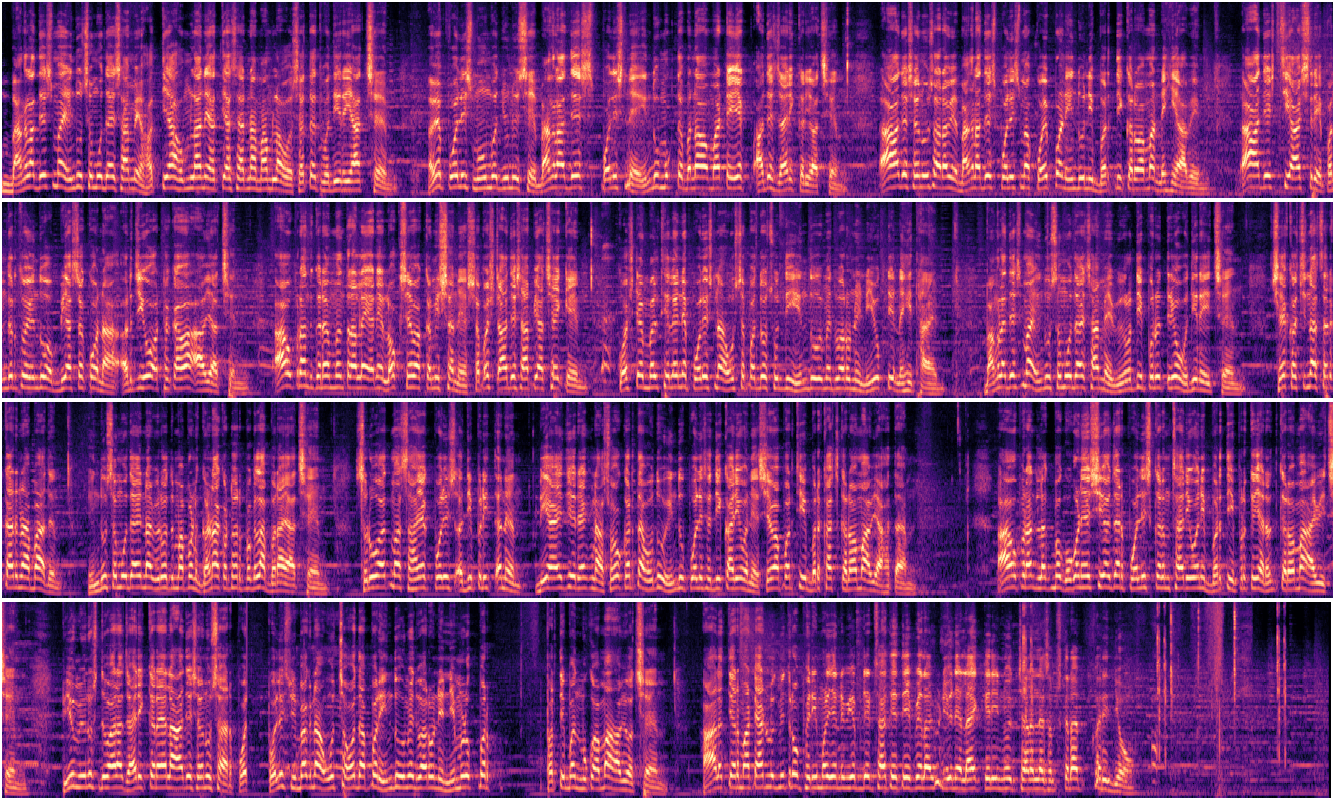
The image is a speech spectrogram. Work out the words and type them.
બાંગ્લાદેશમાં હિન્દુ સમુદાય સામે હત્યા, હુમલા અને અત્યાચારના મામલાઓ સતત વધી રહ્યા છે. હવે પોલીસ મોહમ્મદ યુનુસે બાંગ્લાદેશ પોલીસને હિન્દુ મુક્ત બનાવવા માટે એક આદેશ જારી કર્યો છે. આ આદેશ અનુસાર હવે બાંગ્લાદેશ પોલીસમાં કોઈ પણ હિન્દુની ભરતી કરવામાં નહીં આવે. આ આદેશથી આશરે પંદરસો હિન્દુ અભ્યાસકોના અરજીઓ અટકાવવા આવ્યા છે. આ ઉપરાંત ગૃહ મંત્રાલય અને લોકસેવા કમિશને સ્પષ્ટ આદેશ આપ્યા છે કે કોન્સ્ટેબલથી લઈને પોલીસના ઉચ્ચ પદો સુધી હિન્દુ ઉમેદવારોની નિયુક્તિ નહીં થાય. બાંગ્લાદેશમાં હિન્દુ સમુદાય સામે વિરોધી પ્રવૃત્તિઓ વધી રહી છે. શેખ હસીના સરકારના બાદ હિન્દુ સમુદાયના વિરોધમાં પણ ઘણા કઠોર પગલાં ભરાયા છે. શરૂઆતમાં સહાયક પોલીસ અધિપરિત અને ડીઆઈજી રેન્કના સો કરતાં વધુ હિન્દુ પોલીસ અધિકારીઓને સેવા પરથી બરખાસ્ત કરવામાં આવ્યા હતા. આ ઉપરાંત લગભગ ઓગણએંશી હજાર પોલીસ કર્મચારીઓની ભરતી પ્રક્રિયા રદ કરવામાં આવી છે. પીયુ મ્યુનિસ દ્વારા જારી કરાયેલા આદેશ અનુસાર પોલીસ વિભાગના ઉચ્ચ હોદ્દા પર હિન્દુ ઉમેદવારોની નિમણૂક પર પ્રતિબંધ મૂકવામાં આવ્યો છે. હાલ અત્યાર માટે આટલું જ મિત્રો. ફરી મળીએ નવી અપડેટ સાથે. તે પહેલાં વિડીયોને લાઇક કરી ન્યૂઝ ચેનલને સબસ્ક્રાઇબ કરી દો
